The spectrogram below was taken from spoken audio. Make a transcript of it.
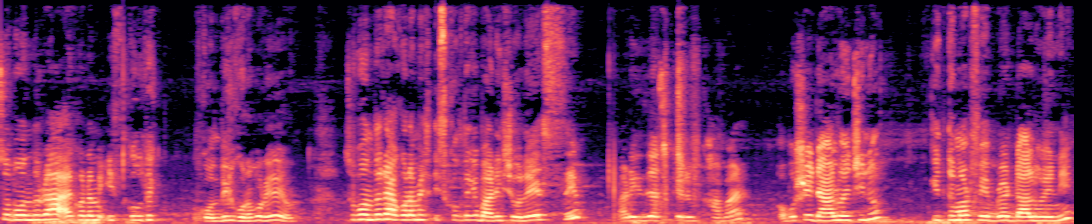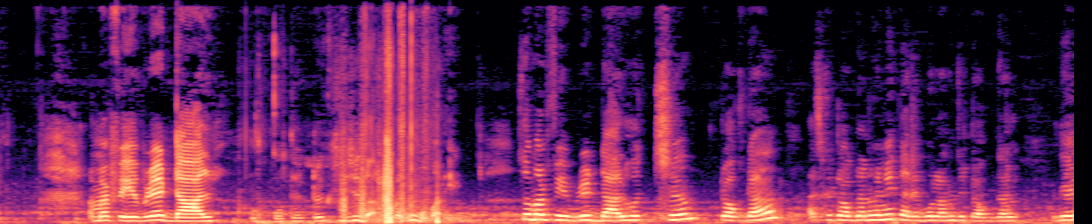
সো বন্ধুরা, এখন আমি স্কুল থেকে কোন দিকে ঘোরাবো রে? সো বন্ধুরা, এখন আমি স্কুল থেকে বাড়ি চলে এসেছি। আর এই যে আজকের খাবার, অবশ্যই ডাল হয়েছিল, কিন্তু আমার ফেভারিট ডাল হয়নি। আমার ফেভারিট ডাল কত একটা কিছু ডাল বাবারে। তো আমার ফেভারিট ডাল হচ্ছে টক ডাল। আজকে টক ডাল হয়নি, তাই বললাম যে টক ডাল দিয়ে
